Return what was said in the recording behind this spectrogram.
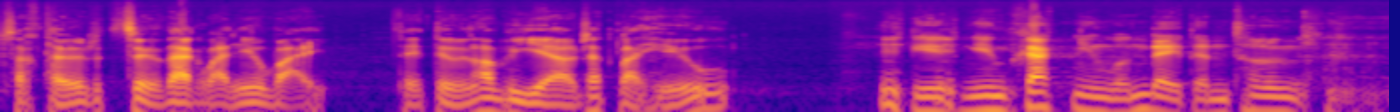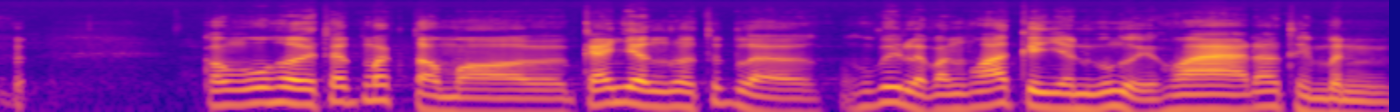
thật sự sự thật là như vậy. Thì tụi nó bây giờ rất là hiểu nghiêm nghiêm khắc nhưng vẫn đầy tình thương con cũng hơi thắc mắc tò mò cá nhân thôi tức là không biết là văn hóa kinh doanh của người Hoa đó thì mình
